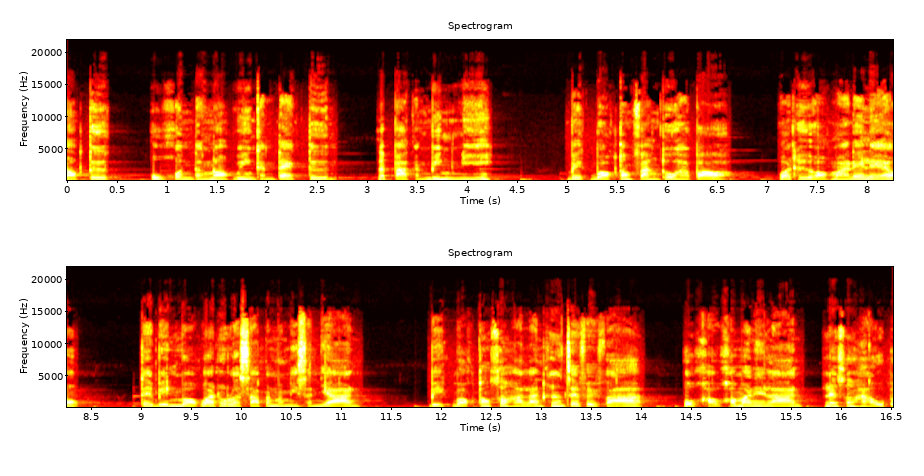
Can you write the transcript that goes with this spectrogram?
นอกตึก ผู้คนทั้งนอกวิ่งกันแตกตื่น และปากันวิ่งหนี เบกบอกต้องฟังโทรหาป้อว่าเธอออกมาได้แล้ว แต่เบนบอกว่าโทรศัพท์มันไมามีสัญญาณ เบกบอกต้องซ่อหาร้านเครื่องใช้ไฟฟ้า พวกเขาเข้ามาในร้าน และซ่อหาอุป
